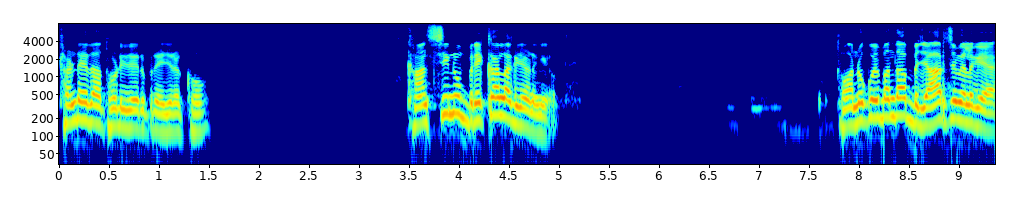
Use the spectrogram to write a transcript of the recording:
ਠੰਡੇ ਦਾ ਥੋੜੀ ਦੇਰ ਪਰਹੇਜ਼ ਰੱਖੋ। ਖਾਂਸੀ ਨੂੰ ਬ੍ਰੇਕਾਂ ਲੱਗ ਜਾਣਗੀਆਂ ਉੱਥੇ। ਤੁਹਾਨੂੰ ਕੋਈ ਬੰਦਾ ਬਾਜ਼ਾਰ 'ਚ ਮਿਲ ਗਿਆ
